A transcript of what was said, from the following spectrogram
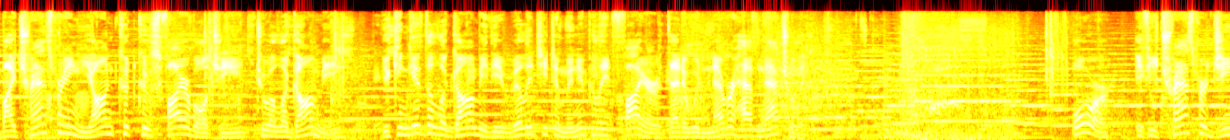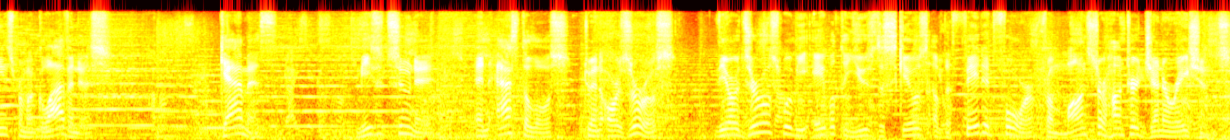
By transferring Yian Kut-Ku's fireball gene to a Lagombi, you can give the Lagombi the ability to manipulate fire that it would never have naturally. Or, if you transfer genes from a Glavenus, Gammoth, Mizutsune, and Astalos to an Arzuros, the Arzuros will be able to use the skills of the Fated Four from Monster Hunter Generations.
